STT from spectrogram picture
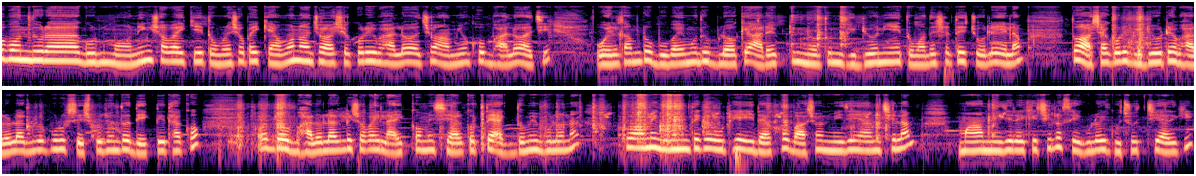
হ্যালো বন্ধুরা গুড মর্নিং সবাইকে। তোমরা সবাই কেমন আছো? আশা করি ভালো আছো, আমিও খুব ভালো আছি। ওয়েলকাম টু বুবাই মধু ব্লগে আরও একটি নতুন ভিডিও নিয়ে তোমাদের সাথে চলে এলাম। তো আশা করি ভিডিওটা ভালো লাগবে পুরো শেষ পর্যন্ত দেখতে থাকো। ও তো ভালো লাগলে সবাই লাইক কমেন্ট শেয়ার করতে একদমই ভুলো না। তো আমি ঘুম থেকে উঠে এই দেখো বাসন মেজেই আনছিলাম। মা মেজে রেখেছিল, সেগুলোই গুছোচ্ছি আর কি।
